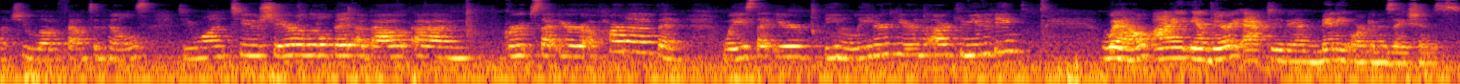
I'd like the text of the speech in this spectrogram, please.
much you love Fountain Hills, do you want to share a little bit about um, groups that you're a part of and ways that you're being a leader here in our community? Well, I am very active in many organizations,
